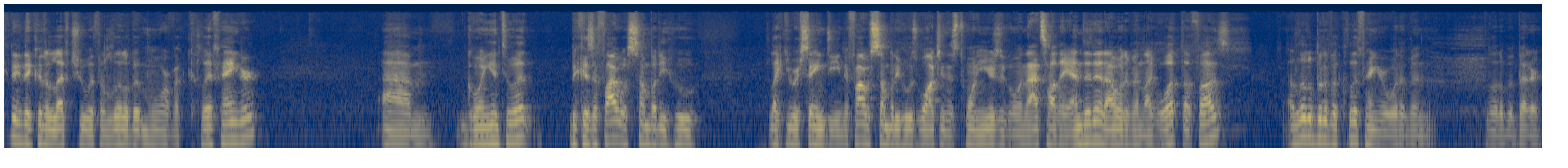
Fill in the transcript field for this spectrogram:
I think they could have left you with a little bit more of a cliffhanger. Um, going into it, because if I was somebody who, like you were saying, Dean, if I was somebody who was watching this 20 years ago and that's how they ended it, I would have been like, what the fuzz? A little bit of a cliffhanger would have been a little bit better.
